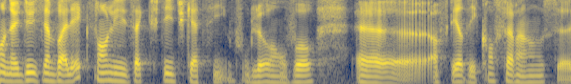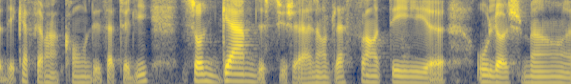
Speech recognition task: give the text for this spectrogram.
On a un deuxième volet qui sont les activités éducatives, où là, on va euh, offrir des conférences, euh, des cafés-rencontres, des ateliers sur une gamme de sujets allant de la santé euh, au logement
